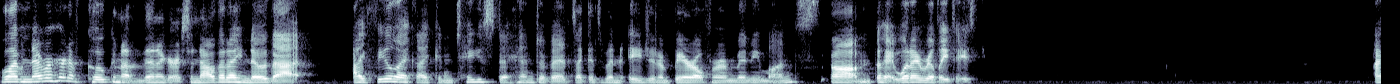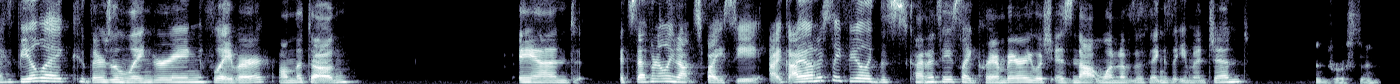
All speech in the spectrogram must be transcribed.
well, I've never heard of coconut vinegar. So now that I know that, I feel like I can taste a hint of it. It's like it's been aged in a barrel for many months. Um, okay, what I really taste. I feel like there's a lingering flavor on the tongue. And it's definitely not spicy. I, I honestly feel like this kind of tastes like cranberry, which is not one of the things that you mentioned. Interesting.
